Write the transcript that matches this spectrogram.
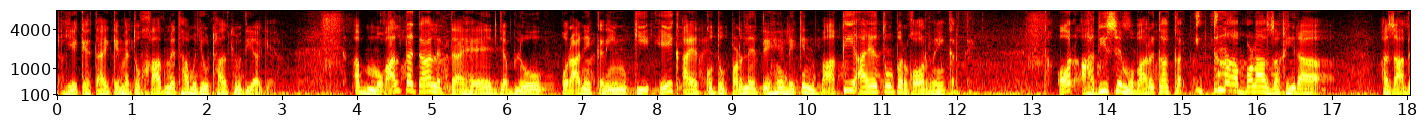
کہ یہ کہتا ہے کہ میں تو خواب میں تھا، مجھے اٹھا کیوں دیا گیا؟ اب مغالطہ کہاں لگتا ہے جب لوگ قرآن کریم کی ایک آیت کو تو پڑھ لیتے ہیں لیکن باقی آیتوں پر غور نہیں کرتے؟ اور حدیث مبارکہ کا اتنا بڑا ذخیرہ عذاب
